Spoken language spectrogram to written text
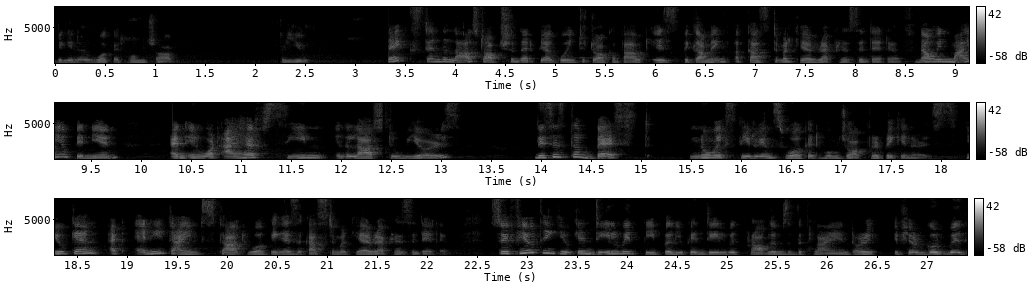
beginner work at home job for you. Next and the last option that we are going to talk about is becoming a customer care representative. Now, in my opinion, and in what I have seen in the last two years, this is the best no experience work at home job for beginners. You can at any time start working as a customer care representative. So if you think you can deal with people, you can deal with problems of the client, or if you're good with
